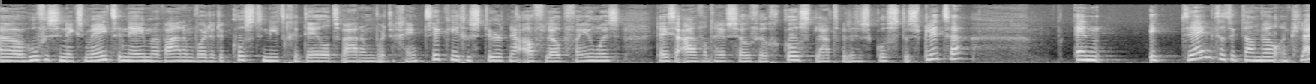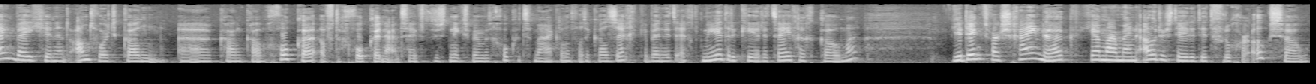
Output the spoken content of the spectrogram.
uh, hoeven ze niks mee te nemen? Waarom worden de kosten niet gedeeld? Waarom wordt er geen tikkie gestuurd na afloop van jongens, deze avond heeft zoveel gekost, laten we de kosten splitten? En ik denk dat ik dan wel een klein beetje het antwoord kan, uh, kan, kan gokken. Of te gokken, nou, het heeft dus niks meer met gokken te maken. Want wat ik al zeg, ik ben dit echt meerdere keren tegengekomen. Je denkt waarschijnlijk, ja, maar mijn ouders deden dit vroeger ook zo.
